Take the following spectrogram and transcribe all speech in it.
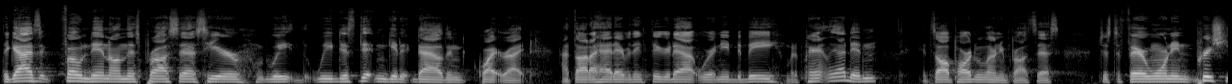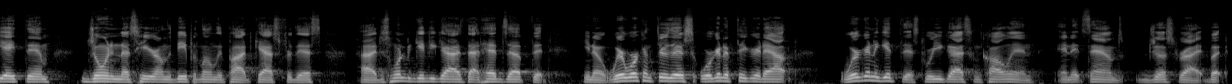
The guys that phoned in on this process here, we we just didn't get it dialed in quite right. I thought I had everything figured out where it needed to be, but apparently I didn't. It's all part of the learning process. Just a fair warning. Appreciate them joining us here on the Deep and Lonely podcast for this. I just wanted to give you guys that heads up that, you know, we're working through this. We're going to figure it out. We're going to get this to where you guys can call in and it sounds just right. But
